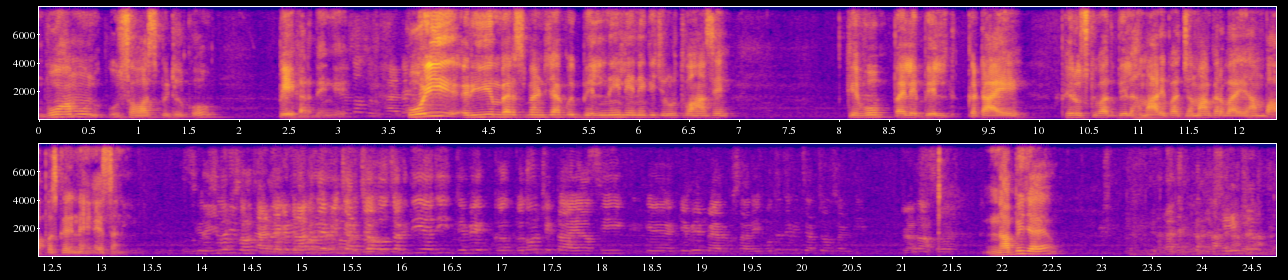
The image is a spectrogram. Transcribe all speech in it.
वो हम उन उस हॉस्पिटल को पे कर देंगे कोई रीएम्बर्समेंट या कोई बिल नहीं लेने की जरूरत वहाँ से कि वो पहले बिल कटाए फिर उसके बाद बिल हमारे पास जमा करवाए हम वापस करें नहीं ऐसा नहीं ਡਰਗ ਦੇ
